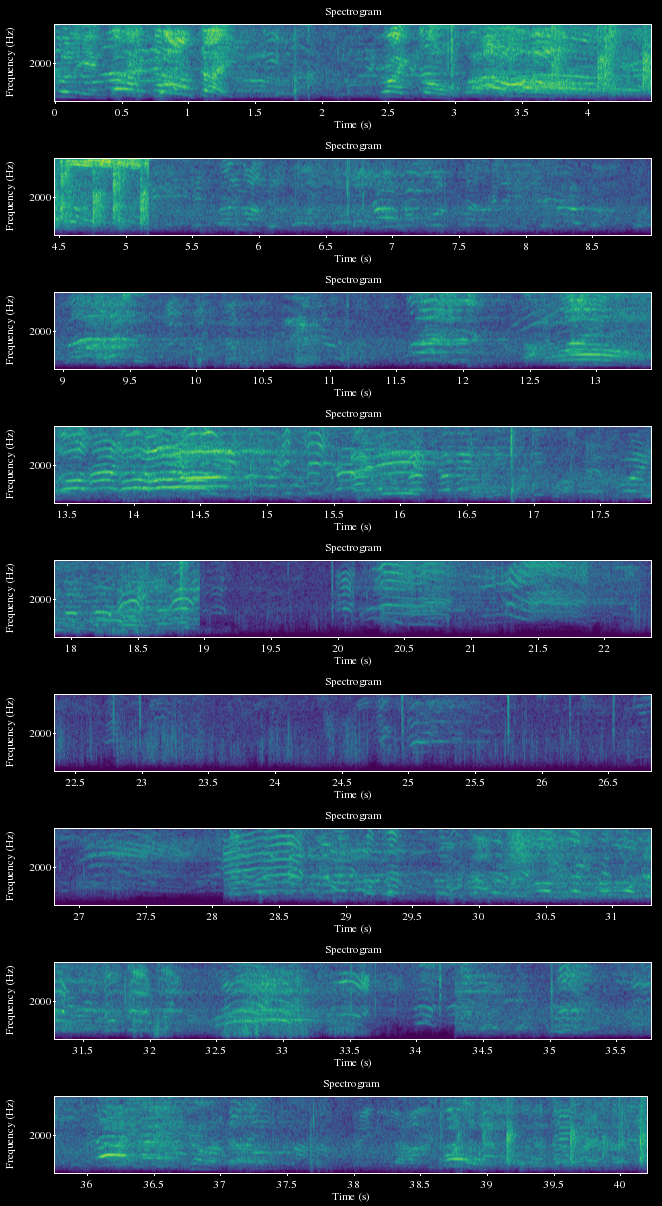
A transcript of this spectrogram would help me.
Brilliant. Go on, Dave. Great ball. Oh. Go,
